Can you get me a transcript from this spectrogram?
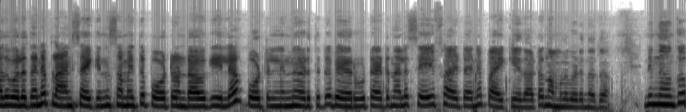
അതുപോലെ തന്നെ പ്ലാന്റ്സ് അയക്കുന്ന സമയത്ത് പോട്ട് ഉണ്ടാവുകയില്ല. പോട്ടിൽ നിന്ന് എടുത്തിട്ട് ബെയർവൂട്ടായിട്ട് നല്ല സേഫ് ആയിട്ട് തന്നെ പാക്ക് ചെയ്താട്ടോ നമ്മൾ വിടുന്നത്. ഇനി നിങ്ങൾക്ക്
